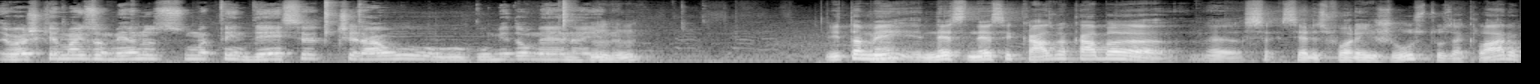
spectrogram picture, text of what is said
eu acho que é mais ou menos uma tendência tirar o, o middleman aí. Né? Uhum. Né? E também, ah. nesse, nesse caso, acaba, é, se, se, eles forem justos, é claro,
